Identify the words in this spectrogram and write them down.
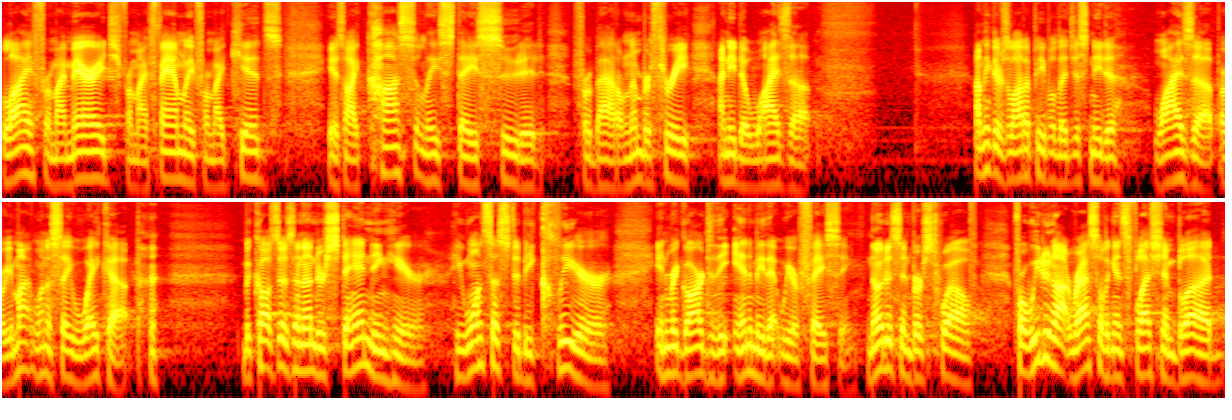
life, for my marriage, for my family, for my kids? Is I constantly stay suited for battle. Number three, I need to wise up. I think there's a lot of people that just need to wise up, or you might want to say wake up, because there's an understanding here. He wants us to be clear in regard to the enemy that we are facing. Notice in verse 12 For we do not wrestle against flesh and blood,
